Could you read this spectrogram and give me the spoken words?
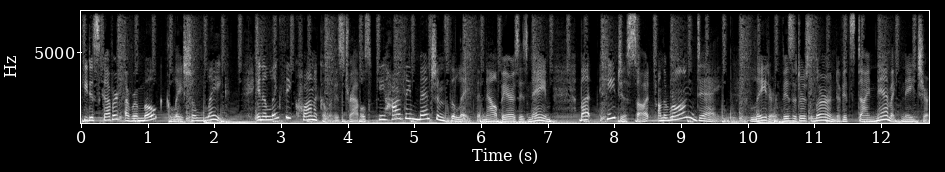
he discovered a remote glacial lake. In a lengthy chronicle of his travels, he hardly mentions the lake that now bears his name, but he just saw it on the wrong day. Later, visitors learned of its dynamic nature.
